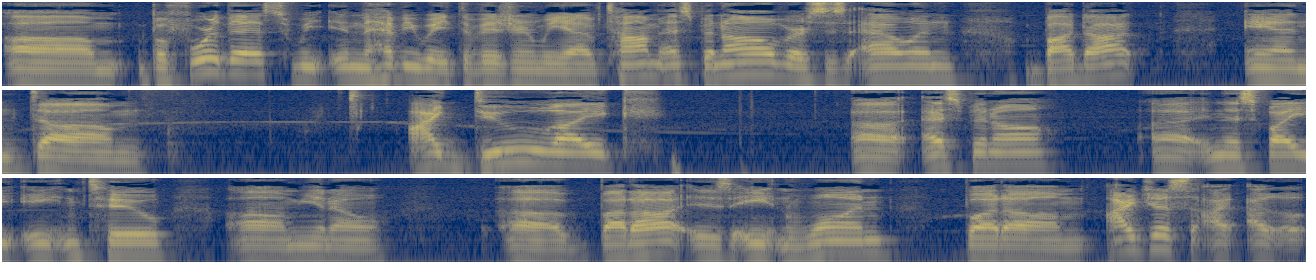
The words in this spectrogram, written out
Um, before this, we in the heavyweight division we have Tom Aspinall versus Alan Baudot, and um, I do like uh, Aspinall uh, in this fight, eight and two. Um, you know, uh, Baudot is eight and one. But um, I just I, I,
